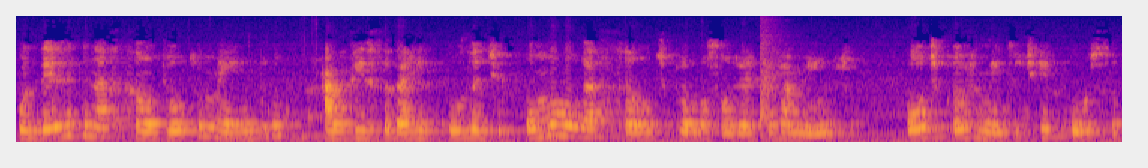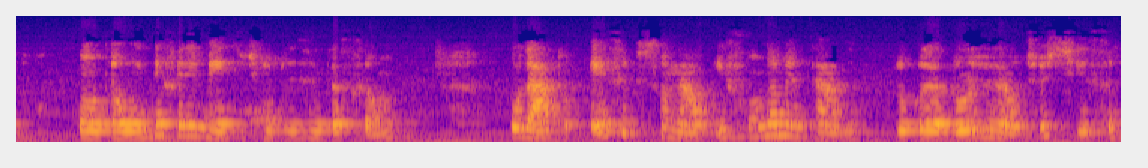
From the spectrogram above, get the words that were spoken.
por designação de outro membro à vista da recusa de homologação de promoção de arquivamento ou de provimento de recurso contra o indeferimento de representação, por ato excepcional e fundamentado do Procurador-Geral de Justiça,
